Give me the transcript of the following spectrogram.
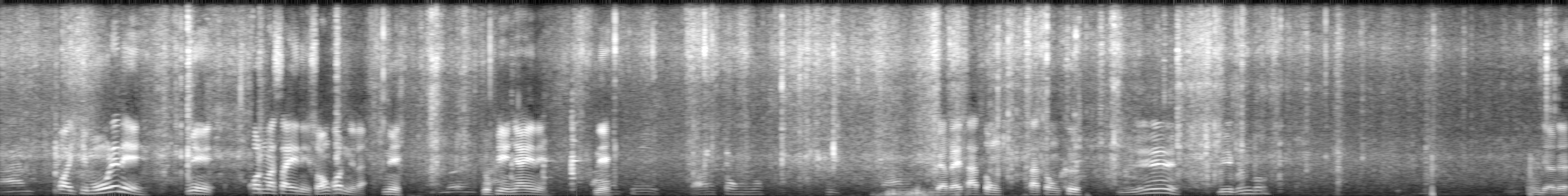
ทานปล่อยขี้หมูนี่นี่ นี่ คนมาใส่นี่สองคนนี่แหละ นี่เบิ่งลูกพี่ใหญ่นี่ นี่ตามันคือตามันตรงอยู่ตามันแบบไรตาตรง ตาตรงคือ นี่บีบมันบ่เดี๋ยวเด้อ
